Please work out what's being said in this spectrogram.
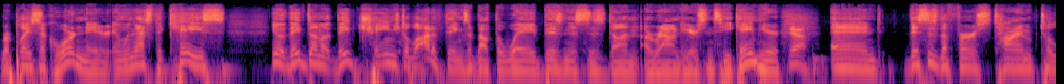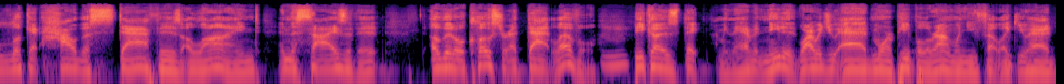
replace a coordinator, and when that's the case, you know they've done a, they've changed a lot of things about the way business is done around here since he came here. Yeah. and this is the first time to look at how the staff is aligned and the size of it a little closer at that level mm-hmm. because they I mean they haven't needed why would you add more people around when you felt like you had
